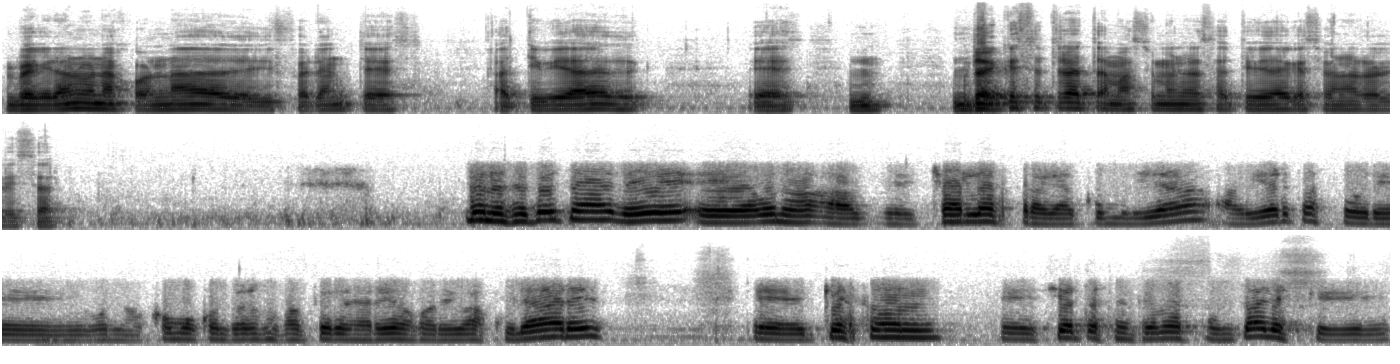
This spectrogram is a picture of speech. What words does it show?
Belgrano una jornada de diferentes actividades. ¿De qué se trata más o menos las actividades que se van a realizar? Bueno, se trata de, eh, bueno, charlas para la comunidad abiertas sobre, bueno, cómo controlar sus factores de riesgo cardiovasculares, eh, qué son eh, ciertas enfermedades puntuales, que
